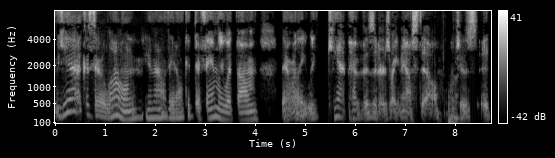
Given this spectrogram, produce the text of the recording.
yeah, because they're alone. You know, they don't get their family with them. They don't really. We can't have visitors right now, still, right. which is it.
